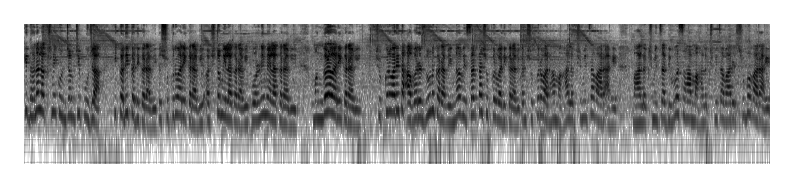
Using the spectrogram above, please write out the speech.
की धनलक्ष्मी कुंचमची पूजा ही कधी कधी करावी? तर शुक्रवारी करावी अष्टमीला करावी पौर्णिमेला करावी मंगळवारी करावी. शुक्रवारी तर आवर्जून करावी न विसरता शुक्रवारी करावी. कारण शुक्रवार हा महालक्ष्मीचा वार आहे. महालक्ष्मीचा दिवस हा महालक्ष्मीचा वार शुभ वार आहे.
